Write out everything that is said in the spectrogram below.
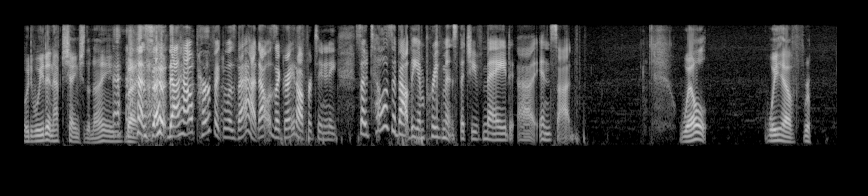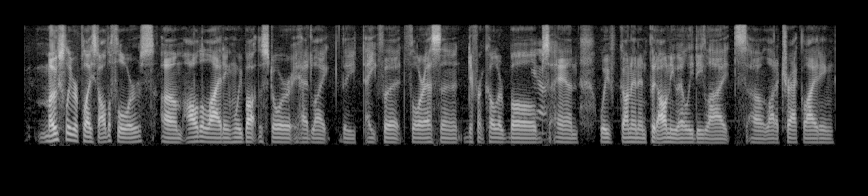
We, didn't have to change the name. But so now, how perfect was that? That was a great opportunity. So tell us about the improvements that you've made uh, inside. Well, we have re- mostly replaced all the floors, um, all the lighting. When we bought the store, it had like the eight foot fluorescent, different colored bulbs, yeah. and we've gone in and put all new LED lights, uh, a lot of track lighting,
